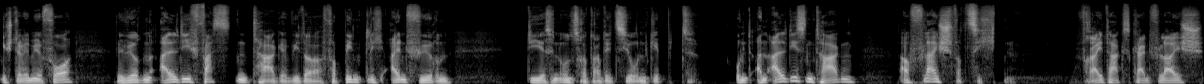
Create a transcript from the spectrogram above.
Ich stelle mir vor, wir würden all die Fastentage wieder verbindlich einführen, die es in unserer Tradition gibt, und an all diesen Tagen auf Fleisch verzichten. Freitags kein Fleisch,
